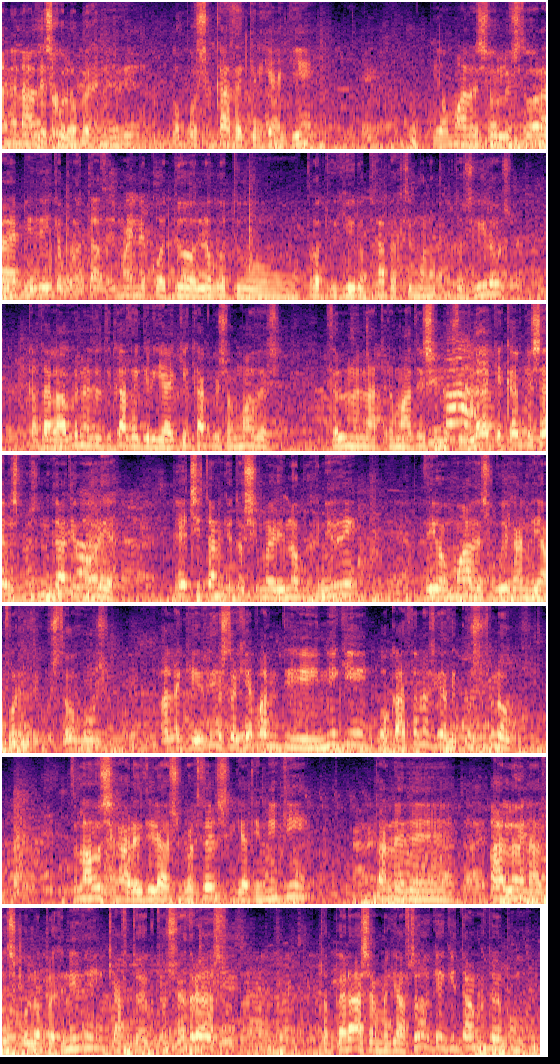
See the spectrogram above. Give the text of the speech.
ένα δύσκολο παιχνίδι, όπως κάθε Κυριακή. Οι ομάδες όλες τώρα, επειδή το πρωτάθλημα είναι κοντό λόγω του πρώτου γύρου που θα παίξει μόνο ο πρώτος γύρος, καταλαβαίνετε ότι κάθε Κυριακή κάποιες ομάδες θέλουν να τερματίσουν ψηλά και κάποιες άλλες προς την κατηγορία. Έτσι ήταν και το σημερινό παιχνίδι. Δύο ομάδες που είχαν διαφορετικούς στόχους, αλλά και οι δύο στοχεύαν τη νίκη ο καθένας για δικούς τους λόγους. Θέλω να δώσω συγχαρητήρια στους παίχτες για τη νίκη. Ήταν ε, άλλο ένα δύσκολο παιχνίδι και αυτό εκτός έδρας. Το περάσαμε γι' αυτό και κοιτάμε το επόμενο.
